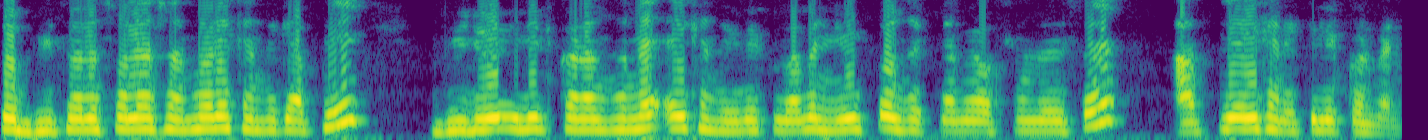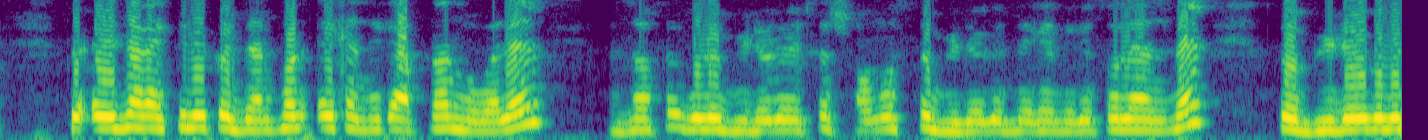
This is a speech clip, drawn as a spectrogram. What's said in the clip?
তো ভিতরে চলে আসার পর এখান থেকে আপনি ভিডিও এডিট করার জন্য এইখান থেকে দেখতে পাবেন নিউ প্রজেক্ট নামে অপশন রয়েছে। আপনি এখানে ক্লিক করবেন। তো এই জায়গায় ক্লিক করে দেওয়ার পর এখান থেকে আপনার মোবাইলের যতগুলো ভিডিও রয়েছে, সমস্ত ভিডিও কিন্তু এখান থেকে চলে আসবে। তো ভিডিওগুলি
